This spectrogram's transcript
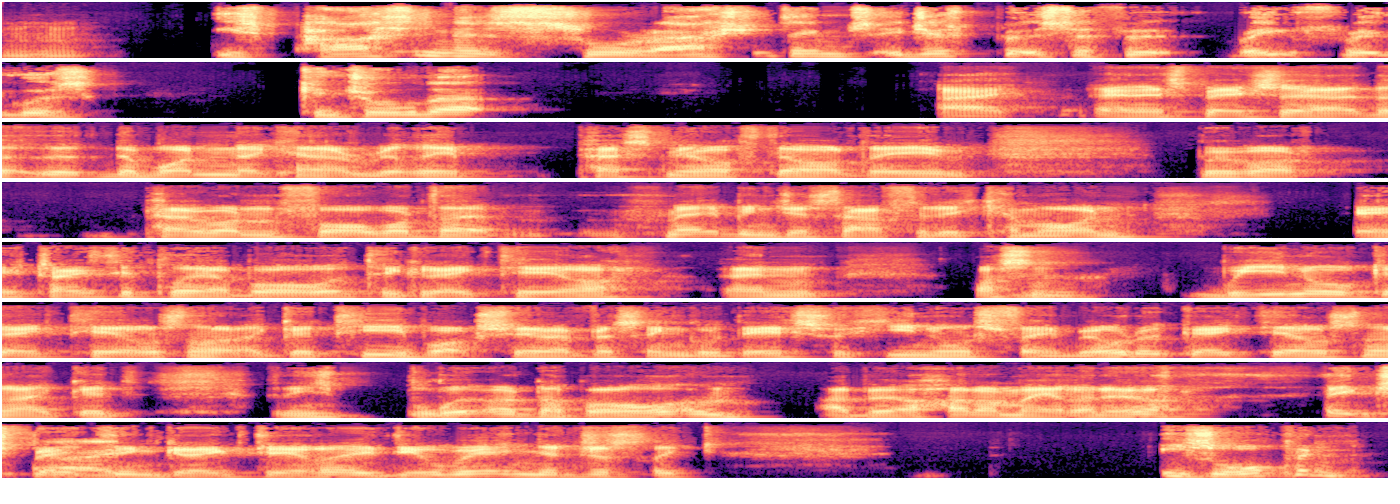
Mm-hmm. His passing is so rash at times. He just puts the foot right for foot goes, control that. Aye, and especially uh, the, the, one that kind of really pissed me off the other day, we were powering forward. It might have been just after he come on. He tries to play a ball to Greg Taylor, and listen, mm. we know Greg Taylor's not a good. He works here every single day, so he knows fine well that Greg Taylor's not that good. And he's bluttered the ball at him about 100 mile an hour, expecting Aye. Greg Taylor to deal with it, and you're just like, he's open.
